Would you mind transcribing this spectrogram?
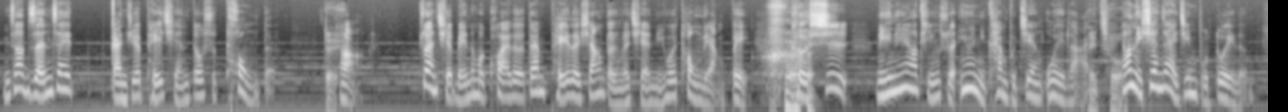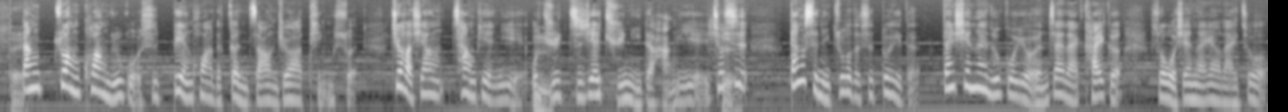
你知道人在感觉赔钱都是痛的，对啊。赚钱没那么快乐，但赔了相等的钱，你会痛两倍。可是你一定要停损，因为你看不见未来。没错然后你现在已经不对了。对，当状况如果是变化的更糟，你就要停损。就好像唱片业，我举、直接举你的行业，就是当时你做的是对的，但现在如果有人再来开个说我现在要来做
